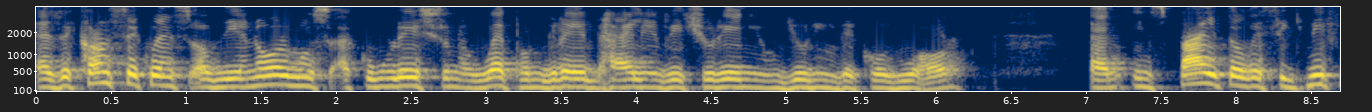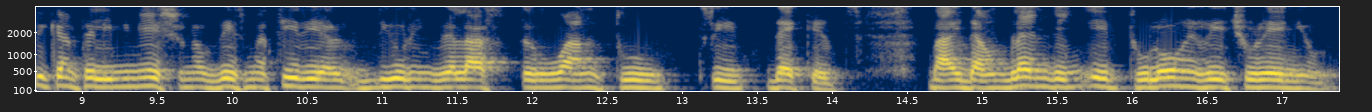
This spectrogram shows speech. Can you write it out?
As a consequence of the enormous accumulation of weapon grade highly enriched uranium during the Cold War, and in spite of a significant elimination of this material during the last uh, one, two, three decades by downblending it to low enriched uranium,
